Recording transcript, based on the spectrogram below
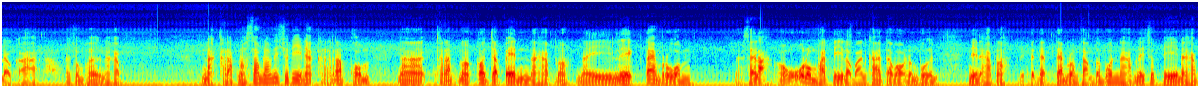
แล้วก็ประชุมเพลิงนะครับนะครับเนาะสำหรับในชุดนี้นะครับผมนะครับเนาะก็จะเป็นนะครับเนาะในเลขแต้มรวมใส่ละโอ้ลมพัดนี้เราบานค่าตะวาน้ำเพลินนี่นะครับเนาะเป็นแต้มรวมสามตำบลนะครับในชุดนี้นะครับ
